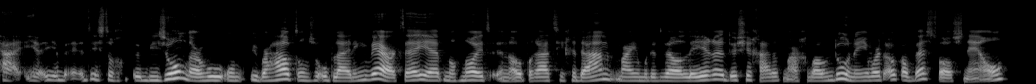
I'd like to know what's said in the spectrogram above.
ja, je, het is toch bijzonder hoe überhaupt onze opleiding werkt. Hè? Je hebt nog nooit een operatie gedaan, maar je moet het wel leren, dus je gaat het maar gewoon doen. En je wordt ook al best wel snel,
